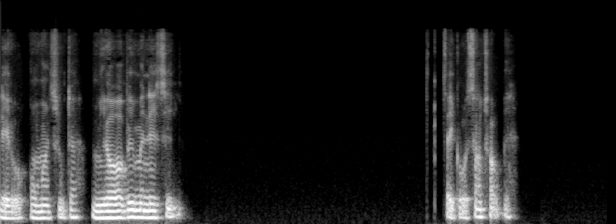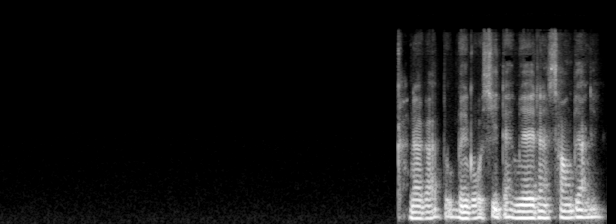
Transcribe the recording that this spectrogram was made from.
လေကိုပုံမှန်ရှုတာမျောပြီးမနေစီစိတ်ကိုစောင့်ရှောက်ပဲခန္ဓာကသူ့ဘင်ကိုရှိတဲ့အမြဲတမ်းဆောင်ပြနေမဆ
